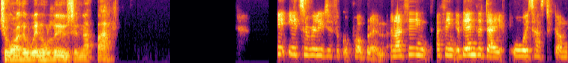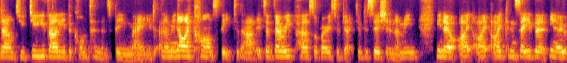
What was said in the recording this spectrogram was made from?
to either win or lose in that battle. It's a really difficult problem. And i think i think at the end of the day it always has to come down to do you value the content that's being made? And i mean i can't speak to that. It's a very personal very subjective decision. I mean you know i i, I can say that you know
